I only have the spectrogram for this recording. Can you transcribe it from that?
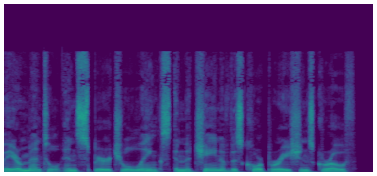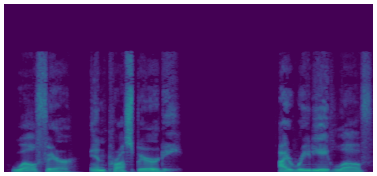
they are mental and spiritual links in the chain of this corporation's growth, welfare, and prosperity. I radiate love,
